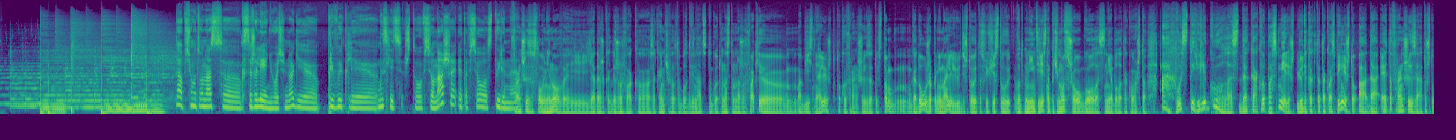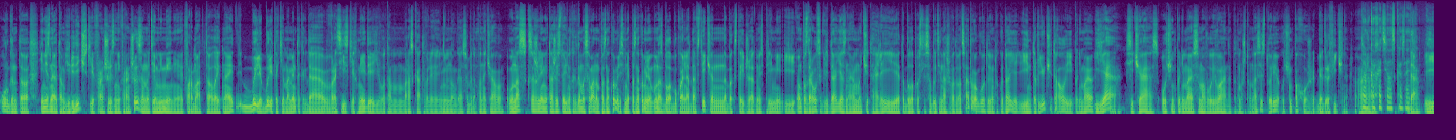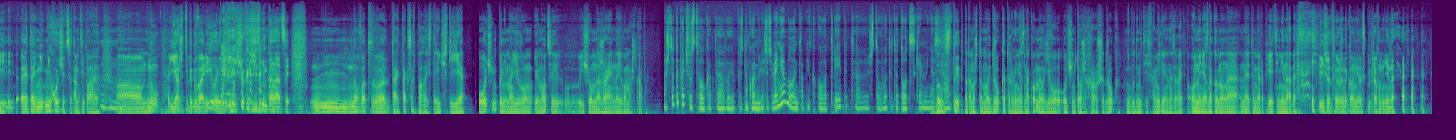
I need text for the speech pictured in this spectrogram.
Да, почему-то у нас, э, к сожалению, очень многие привыкли мыслить, что все наше — это все стыренное. Франшиза слово не новое, и я даже когда журфак э, заканчивал, это был 12 год, у нас там на журфаке э, объясняли, что такое франшиза. То есть в том году уже понимали люди, что это существует. Вот мне интересно, почему с шоу «Голос» не было такого, что «Ах, вы стырили голос! Да как вы посмели?» Люди как-то так восприняли, что «А, да, это франшиза». А то, что Ургант, я не знаю, там юридические франшизы, не франшиза, но тем не менее формат Late Night были, были такие моменты, когда в российских медиа его там раскатывали немного, особенно поначалу. У нас, к сожалению, та же история. Но когда мы с Иваном познакомились, меня познакомили, у нас была буквально одна встреча на бэкстейдже одной из премий, и он поздоровался, говорит, да, я знаю, мы читали, и это было после событий нашего 2020 года, и он такой, да, я и интервью читал, и понимаю. Я сейчас очень понимаю самого Ивана, потому что у нас история очень похожа, биографична. Только а, хотела сказать. Да, и mm-hmm. это не, не хочется там типа, mm-hmm. а, ну, я же тебе говорила, или, или еще какие-то интонации. Ну вот, вот так, так совпало исторически. Я очень понимаю его эмоции, еще умножая на его масштаб. А что ты почувствовал, когда вы познакомились? У тебя не было там никакого трепета, что вот это тот, с кем меня Был срав... стыд, потому что мой друг, который меня знакомил, его очень тоже хороший друг, не будем здесь фамилии называть, он меня знакомил на, на этом мероприятии, не надо. Я вижу, ты уже наклонилась к микрофону, не надо.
